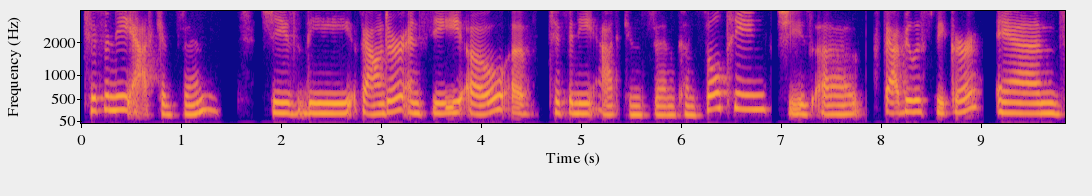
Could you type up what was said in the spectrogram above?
Tiffany Atkinson. She's the founder and CEO of Tiffany Atkinson Consulting. She's a fabulous speaker and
